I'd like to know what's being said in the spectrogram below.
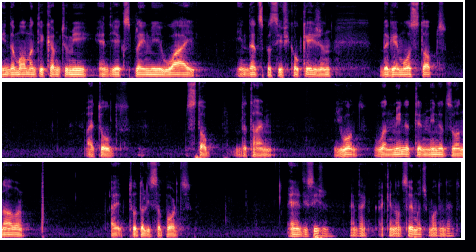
In the moment he come to me and he explained me why, in that specific occasion, the game was stopped. I told, stop the time you want. One minute, 10 minutes, one hour. I totally support any decision. And I, I cannot say much more than that.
